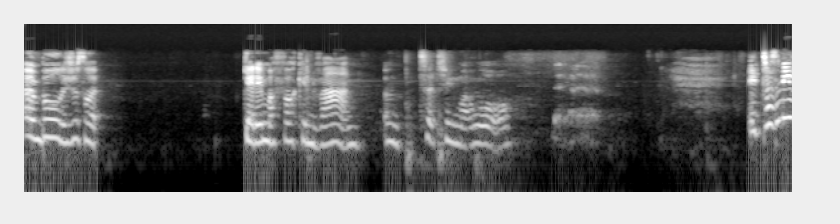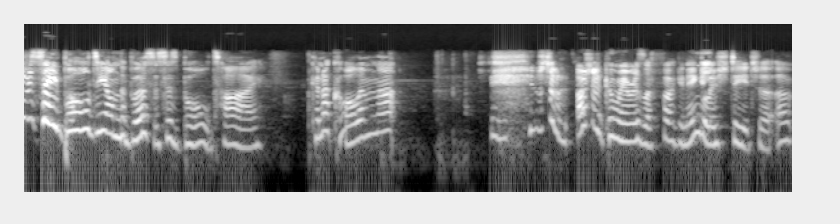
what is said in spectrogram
and is just like, get in my fucking van. I'm touching my wall. It doesn't even say Baldi on the bus, it says Bold Hi. Can I call him that? I should, I should come here as a fucking English teacher. Oh.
